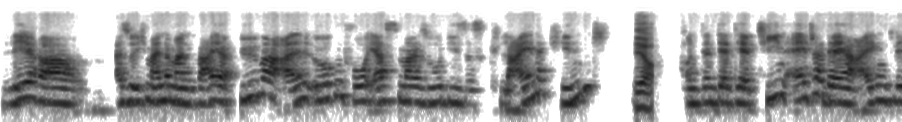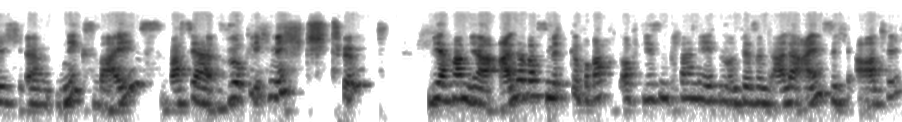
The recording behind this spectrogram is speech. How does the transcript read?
Lehrer, also ich meine, man war ja überall irgendwo erstmal so dieses kleine Kind. Ja. Und dann der, der Teenager, der ja eigentlich ähm, nichts weiß, was ja wirklich nicht stimmt. Wir haben ja alle was mitgebracht auf diesem Planeten und wir sind alle einzigartig.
